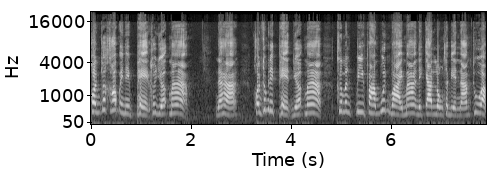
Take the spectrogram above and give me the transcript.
คนก็เข้าไปในเพจเขาเยอะมากนะคะคนเข้าไปในเพจเยอะมาก คือมันมีความวุ่นวายมากในการลงทะเบียนน้ำท่วม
